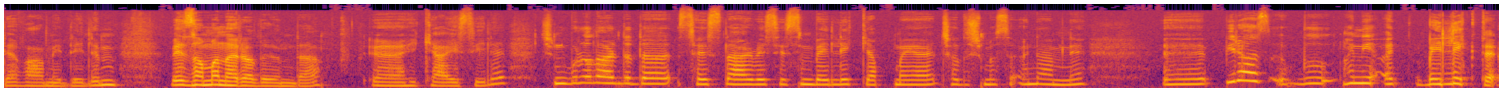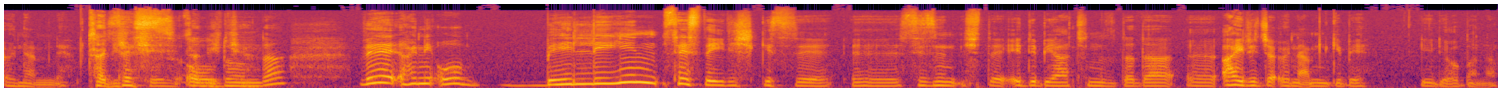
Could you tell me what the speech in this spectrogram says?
devam edelim ve zaman aralığında e, hikayesiyle. Şimdi buralarda da sesler ve sesin bellek yapmaya çalışması önemli. Ee, biraz bu hani bellek de önemli. Tabii ses ki. Tabii olduğunda. Ki. Ve hani o belleğin sesle ilişkisi e, sizin işte edebiyatınızda da e, ayrıca önemli gibi geliyor bana.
